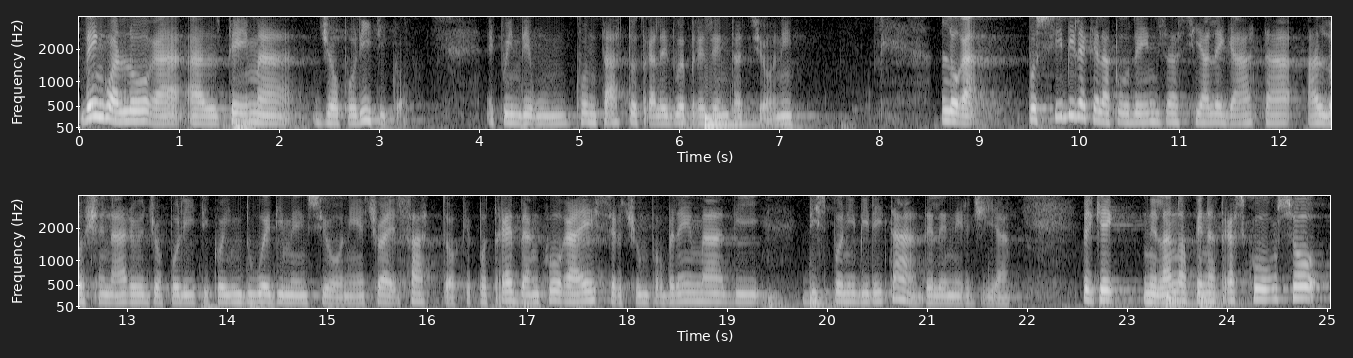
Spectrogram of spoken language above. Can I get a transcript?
Vengo allora al tema geopolitico e quindi un contatto tra le due presentazioni. Allora, possibile che la prudenza sia legata allo scenario geopolitico in due dimensioni, e cioè il fatto che potrebbe ancora esserci un problema di disponibilità dell'energia, perché nell'anno appena trascorso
